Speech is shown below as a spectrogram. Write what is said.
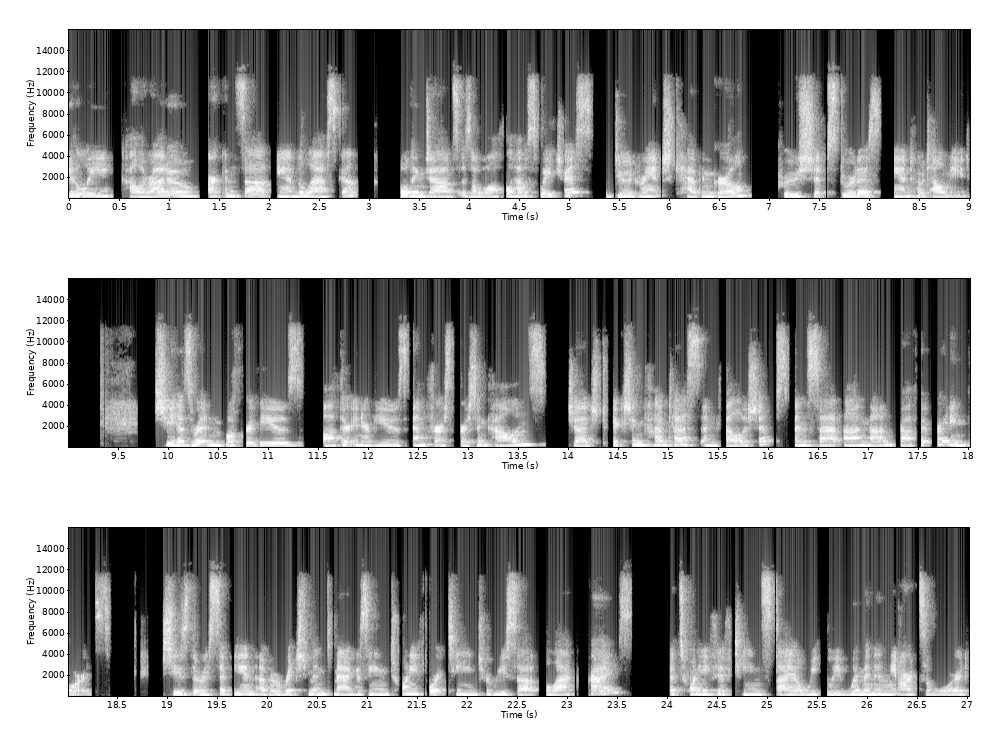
Italy, Colorado, Arkansas, and Alaska, holding jobs as a Waffle House waitress, dude ranch cabin girl, cruise ship stewardess, and hotel maid. She has written book reviews, author interviews, and first person columns, judged fiction contests and fellowships, and sat on nonprofit writing boards. She's the recipient of a Richmond Magazine 2014 Theresa Pollak Prize, a 2015 Style Weekly Women in the Arts Award,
